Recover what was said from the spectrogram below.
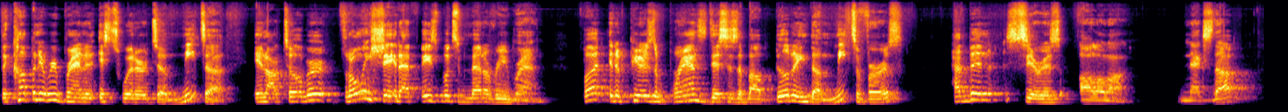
The company rebranded its Twitter to Meta in October, throwing shade at Facebook's Meta rebrand. But it appears the brand's disses about building the metaverse have been serious all along. Next up,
